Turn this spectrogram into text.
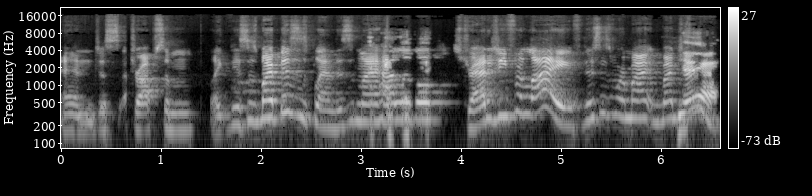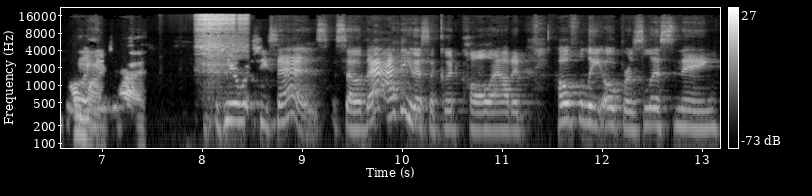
and just drop some like this is my business plan. This is my high level strategy for life. This is where my my yeah. Oh my god hear what she says. So that I think that's a good call out, and hopefully Oprah's listening,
